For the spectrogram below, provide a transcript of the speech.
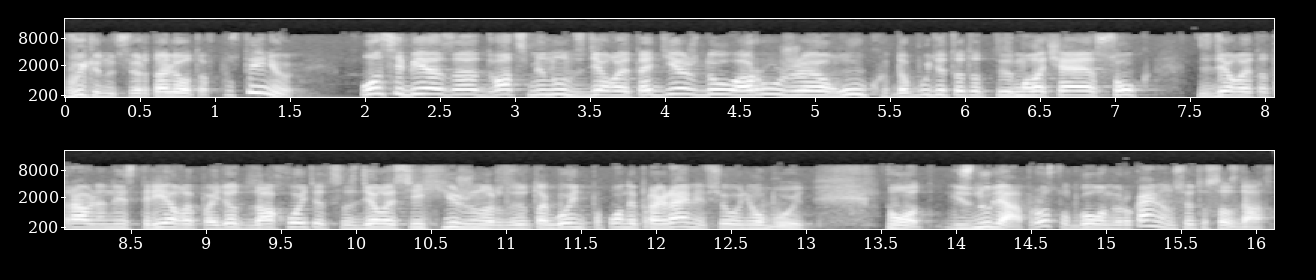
выкинуть с вертолета в пустыню, он себе за 20 минут сделает одежду, оружие, лук, да будет этот из молочая сок, сделает отравленные стрелы, пойдет заохотиться, сделает себе хижину, разведет огонь по полной программе, все у него будет. Вот, из нуля, просто вот голыми руками он все это создаст.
